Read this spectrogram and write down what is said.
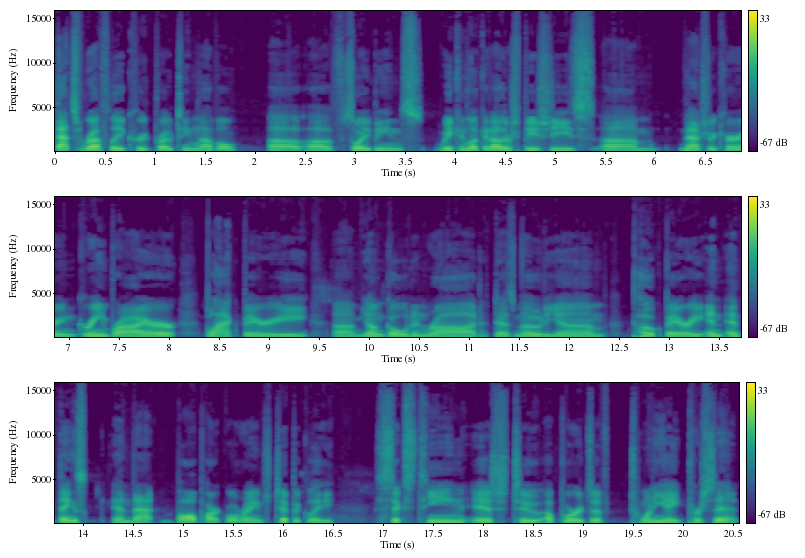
that's roughly crude protein level uh, of soybeans. We can look at other species um, naturally occurring greenbrier, blackberry, um, young goldenrod, desmodium, pokeberry, and, and things in that ballpark will range typically 16 ish to upwards of 28%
